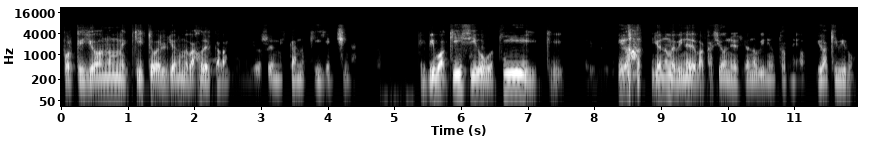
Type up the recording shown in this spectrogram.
Porque yo no me quito el, yo no me bajo del caballo, yo soy mexicano aquí en China. Que vivo aquí, sigo aquí, que yo, no me vine de vacaciones, yo no vine a un torneo, yo aquí vivo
